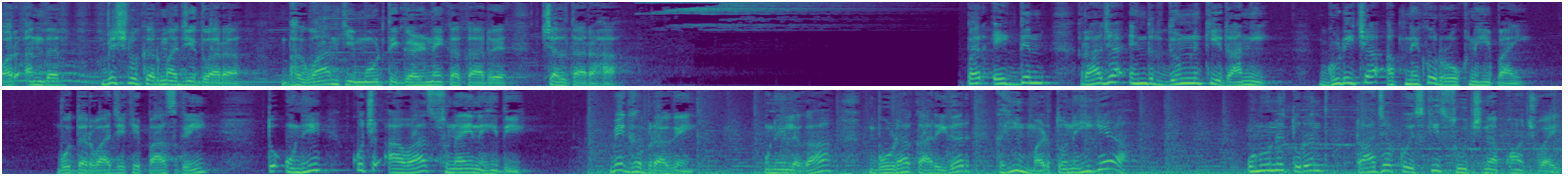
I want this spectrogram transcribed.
और अंदर विश्वकर्मा जी द्वारा भगवान की मूर्ति गढ़ने का कार्य चलता रहा। पर एक दिन राजा इंद्रद्युम्न की रानी गुड़ीचा अपने को रोक नहीं पाई। वो दरवाजे के पास गई तो उन्हें कुछ आवाज़ सुनाई नहीं दी। वे घबरा गईं। उन्हें लगा, बूढ़ा कारीगर कहीं मर तो नहीं गया? उन्होंने तुरंत राजा को इसकी सूचना पहुंचवाई।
